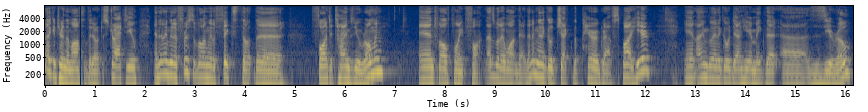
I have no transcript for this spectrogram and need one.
Now I can turn them off so they don't distract you. And then I'm going to, first of all, I'm going to fix the, the font at Times New Roman and 12 point font. That's what I want there. Then I'm going to go check the paragraph spot here. And I'm going to go down here and make that uh, zero.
